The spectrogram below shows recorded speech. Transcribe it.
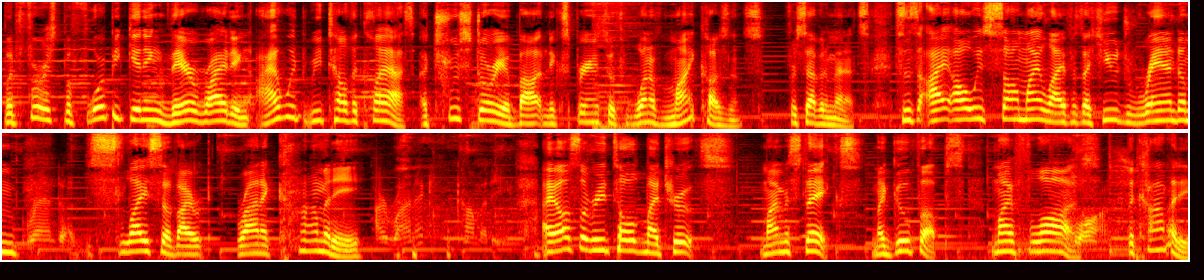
But first, before beginning their writing, I would retell the class a true story about an experience with one of my cousins for seven minutes. Since I always saw my life as a huge random Random. slice of ironic comedy, Ironic comedy. I also retold my truths, my mistakes, my goof ups, my flaws, Flaws. the comedy,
